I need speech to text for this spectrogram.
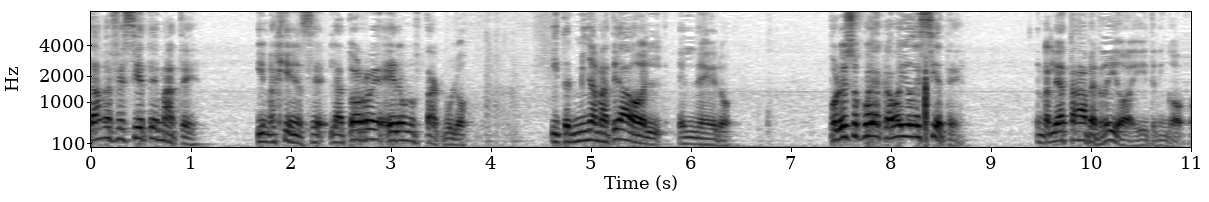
dame F7 mate. Imagínense, la torre era un obstáculo y termina mateado el, el negro. Por eso juega caballo de 7. En realidad estaba perdido ahí Tringov.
